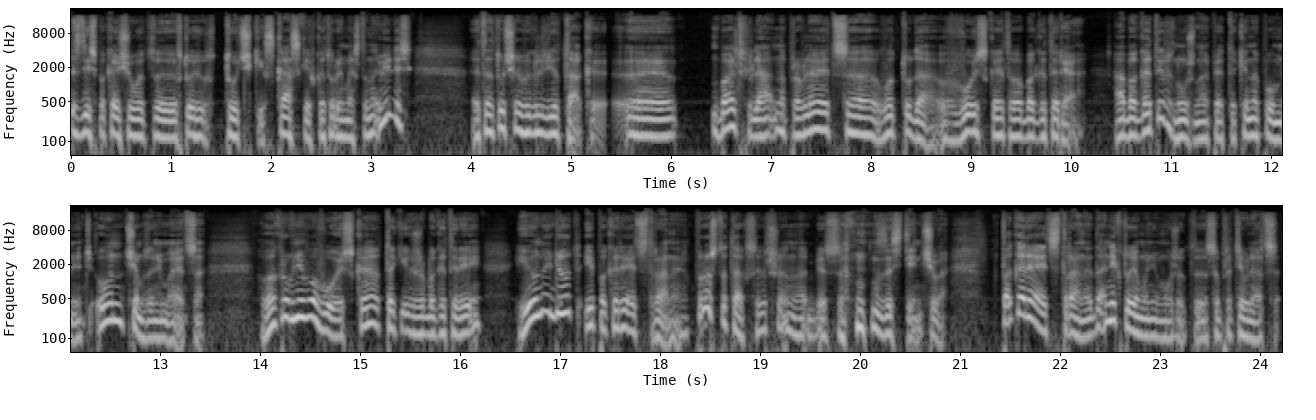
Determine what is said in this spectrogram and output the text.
здесь пока еще вот э, в той точке сказки, в которой мы остановились, эта точка выглядит так. Э, Бальтфиля направляется вот туда, в войско этого богатыря – а богатырь, нужно опять-таки напомнить, он чем занимается? Вокруг него войско таких же богатырей, и он идет и покоряет страны. Просто так, совершенно без застенчиво. покоряет страны, да, никто ему не может э, сопротивляться.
